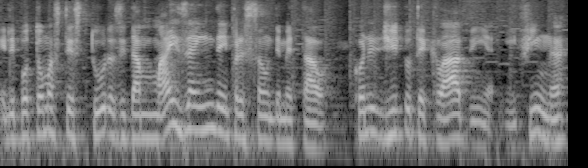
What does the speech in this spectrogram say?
ele botou umas texturas e dá mais ainda a impressão de metal. Quando ele digita o teclado, enfim, né?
